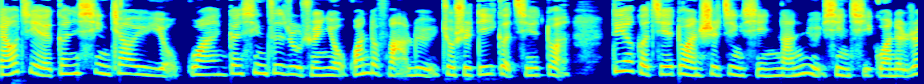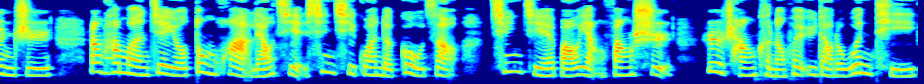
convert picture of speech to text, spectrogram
了解跟性教育有关、跟性自主权有关的法律，就是第一个阶段。第二个阶段是进行男女性器官的认知，让他们借由动画了解性器官的构造、清洁保养方式、日常可能会遇到的问题，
